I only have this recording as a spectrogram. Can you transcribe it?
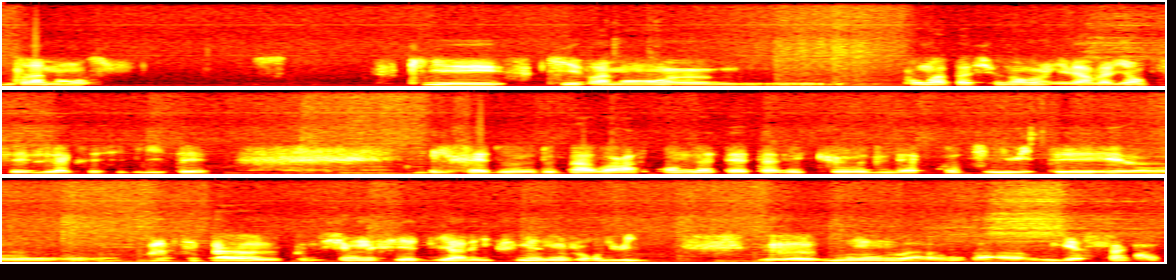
vraiment ce qui est, ce qui est vraiment euh, pour moi passionnant dans l'univers Valiant, c'est l'accessibilité et le fait de ne pas avoir à se prendre la tête avec euh, de la continuité. Euh, c'est pas euh, comme si on essayait de lire les X-Men aujourd'hui. où, où il y a 50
